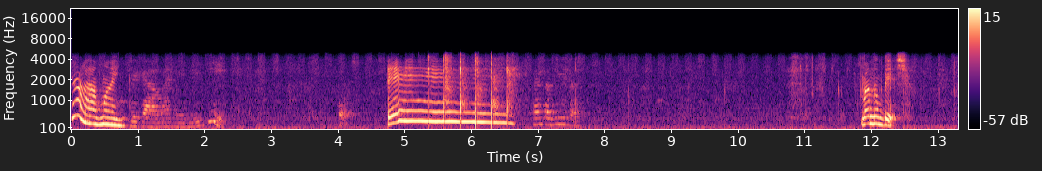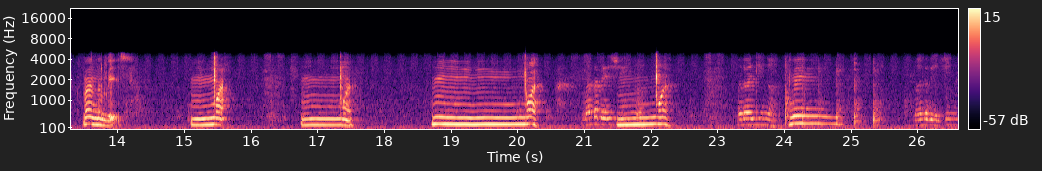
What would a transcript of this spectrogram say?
Olha lá, mãe. Pegar uma neném Ê! Canta viva. Manda um beijo. Manda um beijo. Mua. Mua. Mua. Manda beijinho. Mua. Manda beijinho. Manda beijinho.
